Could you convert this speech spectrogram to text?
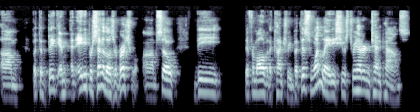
Um, but the big and, and 80% of those are virtual. Um, so the they're from all over the country. But this one lady, she was 310 pounds,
